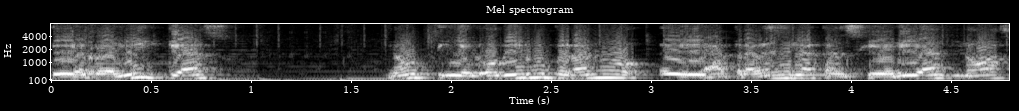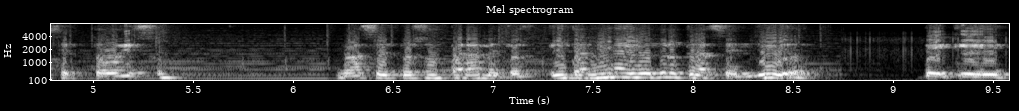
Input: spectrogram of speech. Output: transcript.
reliquias ¿no? Y el gobierno peruano, eh, a través de la Cancillería, no aceptó eso, no aceptó esos parámetros. Y también hay otro trascendido, de que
